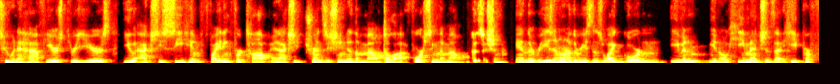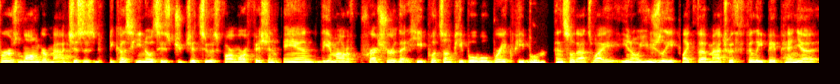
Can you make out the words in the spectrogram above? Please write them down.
two and a half years, three years, you actually see him fighting for top and actually transitioning to the mount a lot, forcing the mount position. And the reason, one of the reasons why Gordon, even, you know, he mentions that he prefers longer matches is because he knows his jujitsu is far more efficient and the amount of pressure that he puts on people will break people. And so that's why, you know, usually like the match with Felipe Pena,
